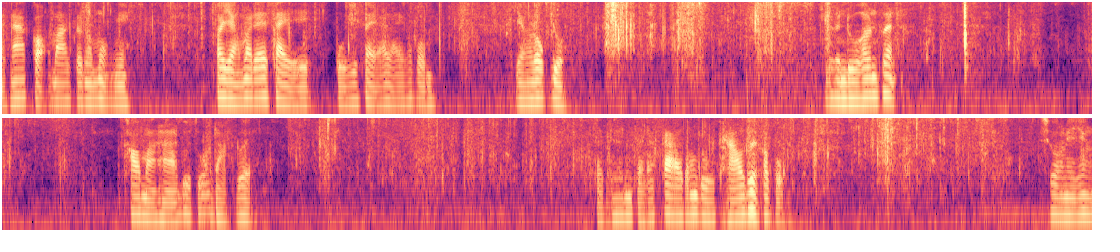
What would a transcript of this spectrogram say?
แต่หน้าเกาะมากต้นมะม่วงนี่ก็ยังไม่ได้ใส่ปุ๋ยใส่อะไรครับผม ยังรกอยู่ เดินดูครับเพื่อนๆเข้ามาหาดูตัวดักด้วยแต่เดินแต่ละก้าวต้องดูเท้าด้วยครับผม ช่วงนี้ยัง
